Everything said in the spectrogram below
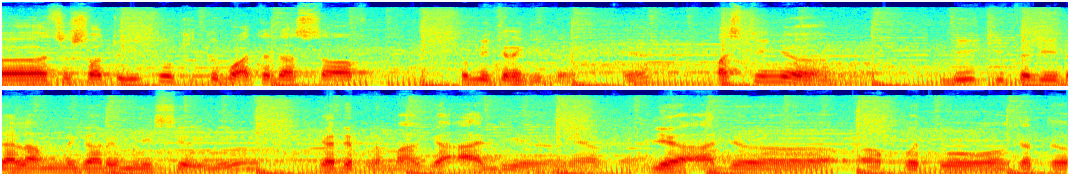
uh, sesuatu itu kita buat atas dasar pemikiran kita. Ya. Pastinya di kita di dalam negara Malaysia ini dia ada perlembagaan dia, Ya, betul. dia ada apa tu orang kata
